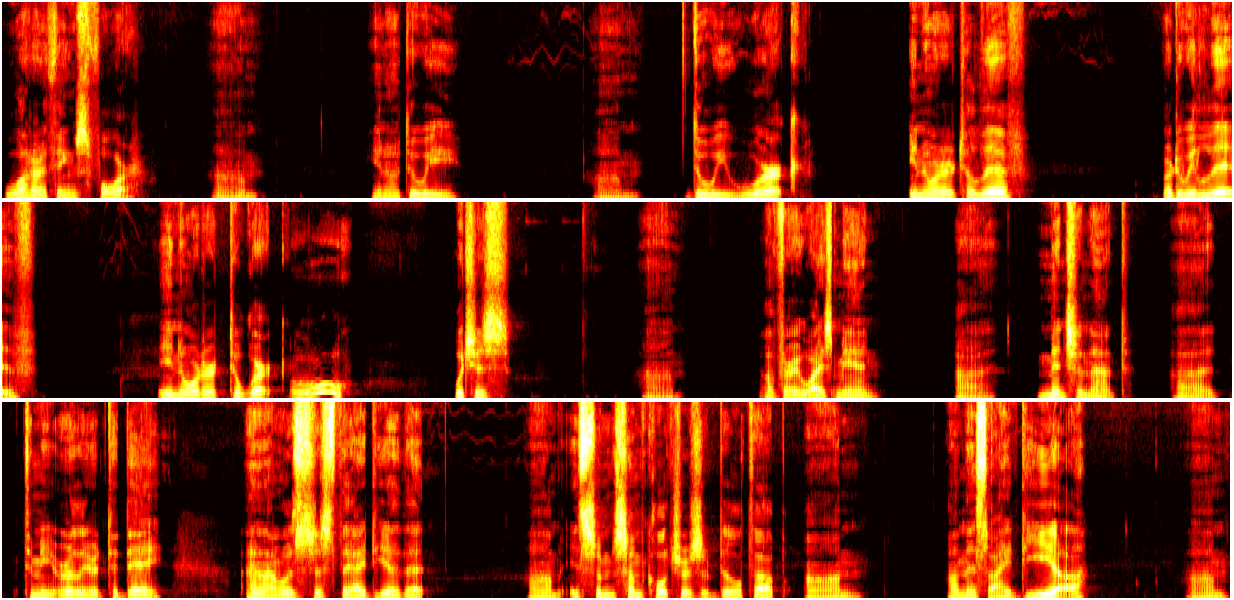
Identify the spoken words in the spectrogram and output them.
what are things for. Um, you know, do we um, do we work in order to live or do we live in order to work Ooh. which is um, a very wise man uh, mentioned that uh, to me earlier today. And that was just the idea that um, some some cultures are built up on on this idea um,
